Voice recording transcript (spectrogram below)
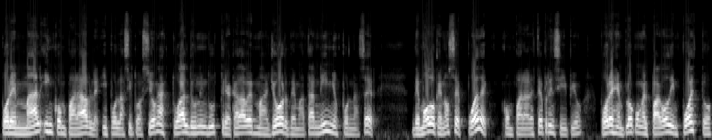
por el mal incomparable y por la situación actual de una industria cada vez mayor de matar niños por nacer, de modo que no se puede comparar este principio, por ejemplo, con el pago de impuestos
